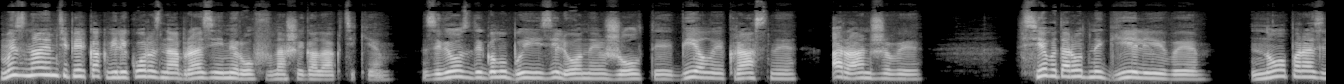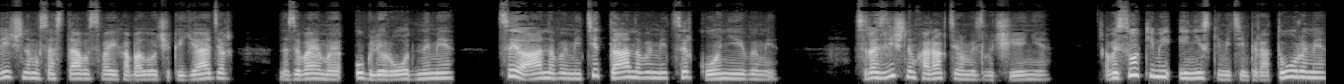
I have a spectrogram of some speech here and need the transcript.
Мы знаем теперь, как велико разнообразие миров в нашей галактике. Звезды голубые, зеленые, желтые, белые, красные, оранжевые, все водородно-гелиевые, но по различному составу своих оболочек и ядер, называемые углеродными, циановыми, титановыми, циркониевыми, с различным характером излучения, высокими и низкими температурами,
